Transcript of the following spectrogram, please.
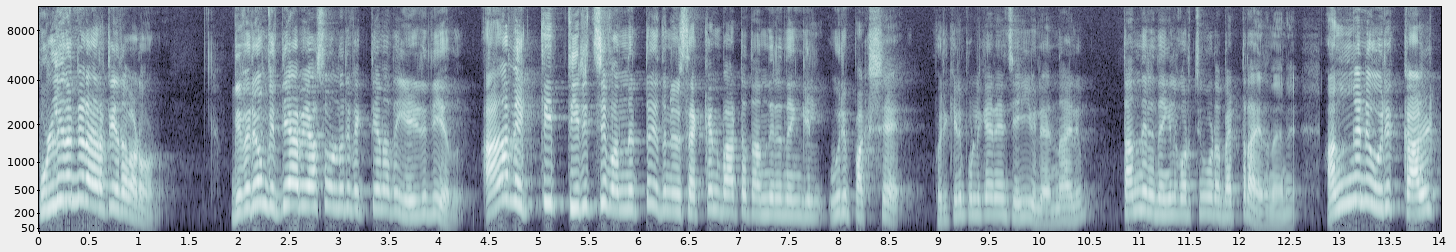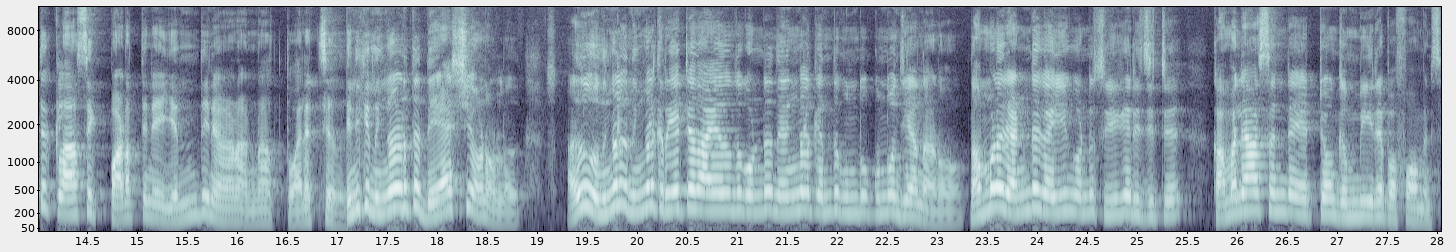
പുള്ളി തന്നെ ഡയറക്റ്റ് ചെയ്ത പടമാണ്. വിവരവും വിദ്യാഭ്യാസവും ഉള്ളൊരു വ്യക്തിയാണ് അത് എഴുതിയത്. ആ വ്യക്തി തിരിച്ച് വന്നിട്ട് ഇതിനൊരു സെക്കൻഡ് പാർട്ട് തന്നിരുന്നെങ്കിൽ ഒരു പക്ഷേ ഒരിക്കലും പുള്ളിക്കാരെ ചെയ്യൂല. എന്നാലും തന്നിരുന്നെങ്കിൽ കുറച്ചും കൂടെ ബെറ്റർ ആയിരുന്നേനെ അങ്ങനെ ഒരു കൾട്ട് ക്ലാസിക് പടത്തിനെ എന്തിനാണ് അണ്ണ തൊലച്ചത് എനിക്ക് നിങ്ങളുടെ അടുത്ത് ദേഷ്യമാണ് ഉള്ളത്. അത് നിങ്ങൾ നിങ്ങൾ ക്രിയേറ്റ് ആയത് കൊണ്ട് നിങ്ങൾക്ക് എന്ത് കുന്തു കുന്തവും ചെയ്യാന്നാണോ? നമ്മൾ രണ്ട് കൈയും കൊണ്ട് സ്വീകരിച്ചിട്ട് കമലഹാസന്റെ ഏറ്റവും ഗംഭീര പെർഫോമൻസ്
